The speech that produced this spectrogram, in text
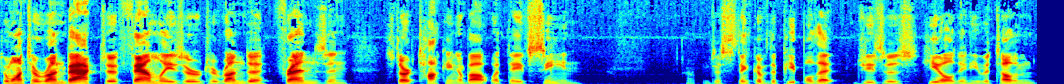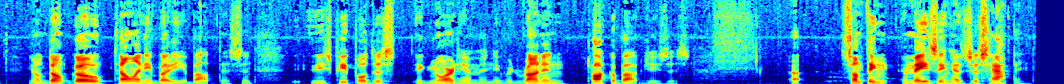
to want to run back to families or to run to friends and start talking about what they've seen Just think of the people that Jesus healed, and he would tell them, you know, don't go tell anybody about this. And these people just ignored him, and they would run and talk about Jesus. Uh, something amazing has just happened.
